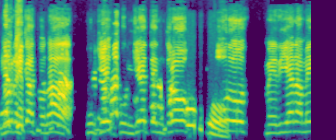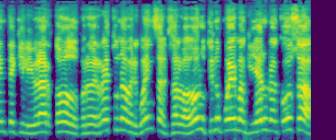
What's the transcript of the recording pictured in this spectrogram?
no rescato nada. Punyet entró, pudo medianamente equilibrar todo, pero el resto una vergüenza. El Salvador, usted no puede maquillar una cosa.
